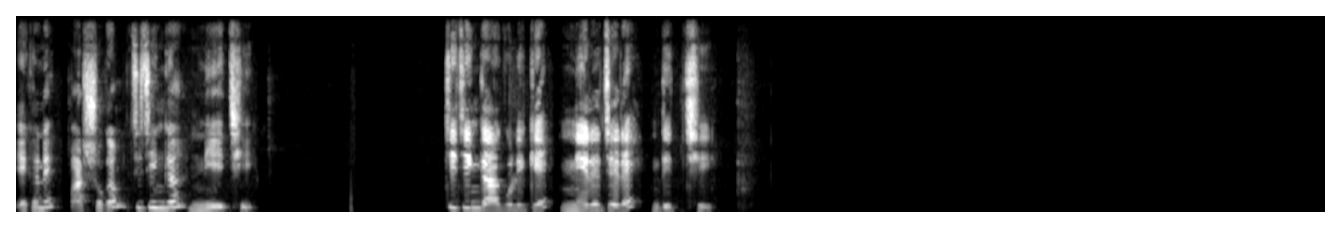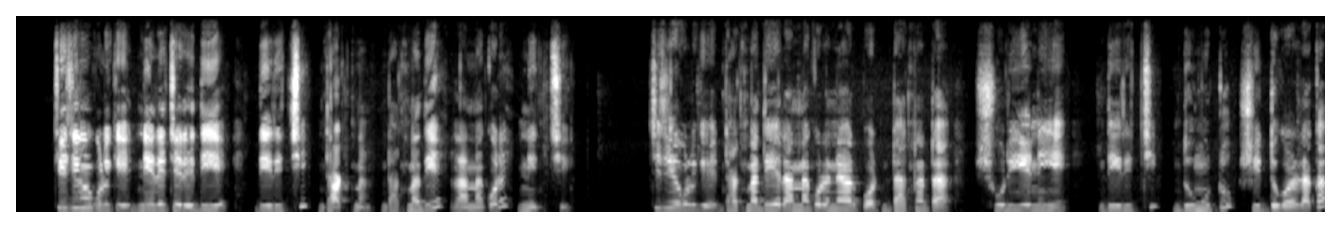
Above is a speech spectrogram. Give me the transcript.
এখানে পাঁচশো গ্রাম চিচিঙ্গা নিয়েছি। চিচিঙ্গাগুলিকে নেড়ে চেড়ে দিচ্ছি। চিচিঙ্গাগুলিকে নেড়ে চেড়ে দিয়ে দিয়ে দিচ্ছি ঢাকনা। ঢাকনা দিয়ে রান্না করে নিচ্ছি। চিচিঙ্গাগুলিকে ঢাকনা দিয়ে রান্না করে নেওয়ার পর ঢাকনাটা সরিয়ে নিয়ে দিয়ে দিচ্ছি দুমুটু সিদ্ধ করে রাখা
